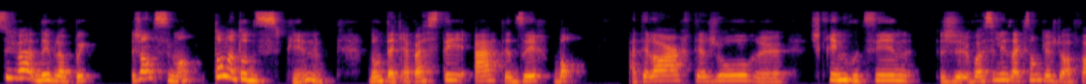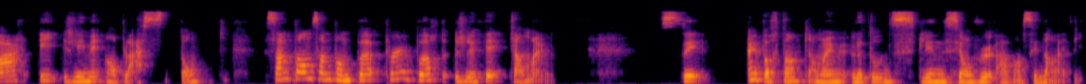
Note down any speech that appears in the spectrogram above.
tu vas développer gentiment ton autodiscipline. Donc, ta capacité à te dire, bon, à telle heure, tel jour, euh, je crée une routine, je, voici les actions que je dois faire et je les mets en place. Donc, ça me tente, ça me tente pas, peu importe, je le fais quand même. C'est important quand même l'autodiscipline si on veut avancer dans la vie.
